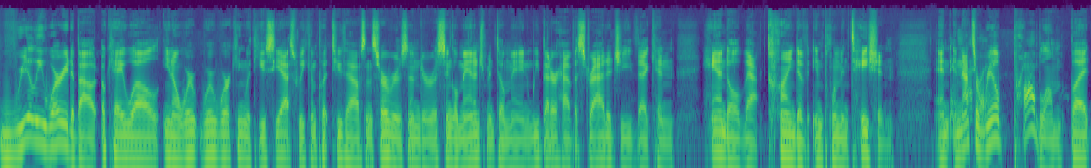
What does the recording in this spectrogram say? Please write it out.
really worried about, okay, well, you know, we're we're working with UCS. We can put two thousand servers under a single management domain. We better have a strategy that can handle that kind of implementation. And exactly. and that's a real problem, but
